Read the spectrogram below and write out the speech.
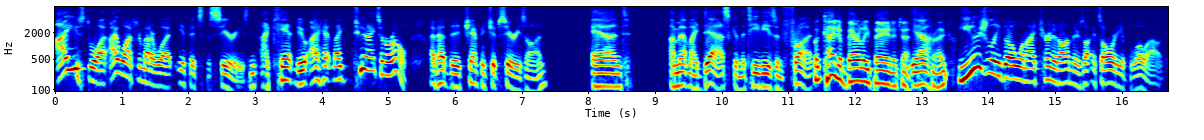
I used to watch. I watch no matter what if it's the series. I can't do. I had like two nights in a row. I've had the championship series on, and I'm at my desk and the TV's in front, but kind of barely paying attention. Yeah, right. Usually, though, when I turn it on, there's it's already a blowout.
